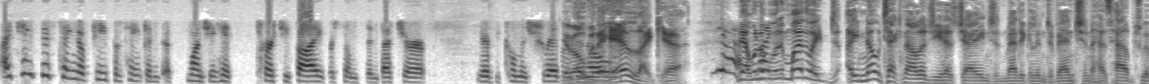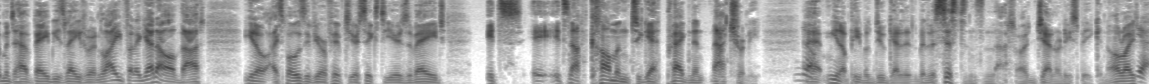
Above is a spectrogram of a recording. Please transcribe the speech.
I think this thing of people thinking that once you hit thirty-five or something that you're you're becoming shriveled. You're and over the hill, like, yeah. Yeah, Now, well, like- by the way, I know technology has changed and medical intervention has helped women to have babies later in life, and I get all that. You know, I suppose if you're 50 or 60 years of age, it's it's not common to get pregnant naturally. Um, you know, people do get a little bit of assistance in that, or generally speaking, all right? Yeah.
